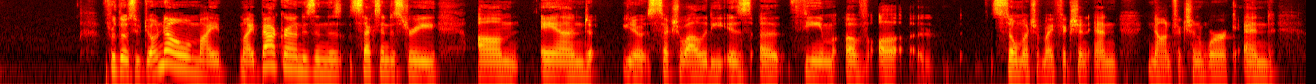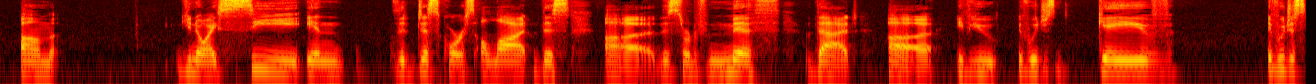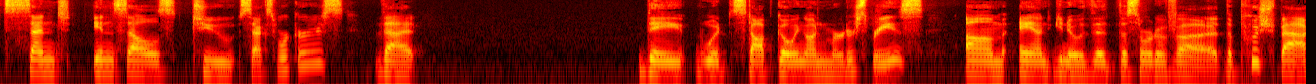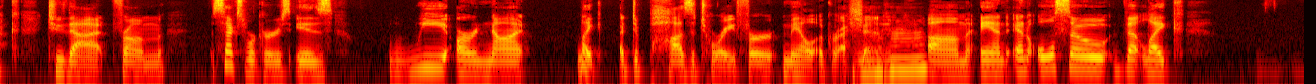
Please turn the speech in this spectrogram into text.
for those who don't know, my my background is in the sex industry, um, and you know, sexuality is a theme of uh, so much of my fiction and nonfiction work. And, um, you know, I see in the discourse a lot this uh, this sort of myth that uh, if you if we just gave if we just sent incels to sex workers that they would stop going on murder sprees um, and you know the the sort of uh, the pushback to that from sex workers is we are not like a depository for male aggression, mm-hmm. um, and and also that like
